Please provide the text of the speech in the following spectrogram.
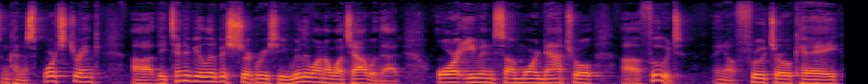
some kind of sports drink. Uh, they tend to be a little bit sugary, so you really want to watch out with that. Or even some more natural uh, foods. You know, fruits are okay.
